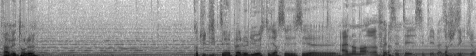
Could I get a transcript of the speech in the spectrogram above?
Enfin, mettons-le. Quand tu dis que tu n'aimais pas le lieu, c'est-à-dire c'est euh, Ah non, non, en fait, c'était. l'architecture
